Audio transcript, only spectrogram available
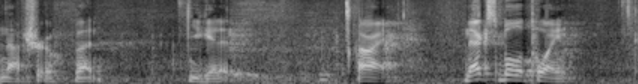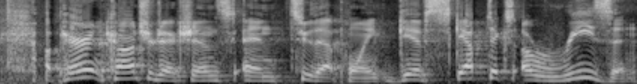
Not true, but you get it. All right, next bullet point Apparent contradictions, and to that point, give skeptics a reason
